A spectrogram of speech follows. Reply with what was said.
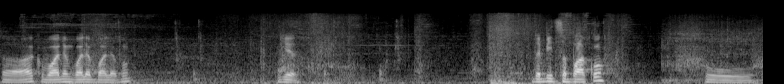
Так, валим, валим, валим. Где? Добить собаку. Фух.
